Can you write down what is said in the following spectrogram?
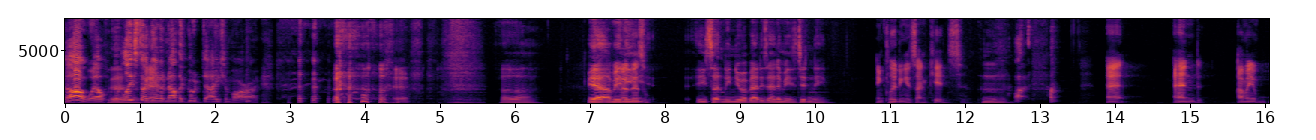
Oh well, at least I Yeah. get another good day tomorrow. Yeah, I mean, know, he, he certainly knew about his enemies, didn't he? Including his own kids. And and I mean,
